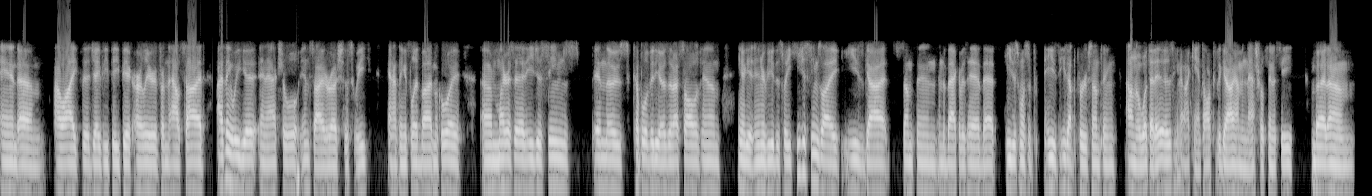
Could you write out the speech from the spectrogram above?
and um, I like the JPP pick earlier from the outside. I think we get an actual inside rush this week, and I think it's led by McCoy. Um, like I said, he just seems in those couple of videos that I saw of him, you know, getting interviewed this week, he just seems like he's got something in the back of his head that he just wants to he's he's out to prove something. I don't know what that is. You know, I can't talk to the guy. I'm in Nashville, Tennessee, but um,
